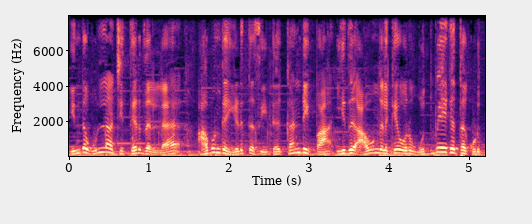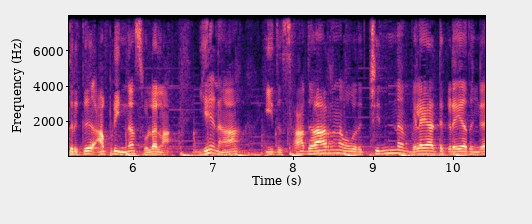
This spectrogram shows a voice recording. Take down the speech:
இந்த உள்ளாட்சி தேர்தலில் அவங்க எடுத்த சீட்டு கண்டிப்பாக இது அவங்களுக்கே ஒரு உத்வேகத்தை கொடுத்துருக்கு அப்படின்னு தான் சொல்லலாம். ஏன்னா இது சாதாரண ஒரு சின்ன விளையாட்டு கிடையாதுங்க.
